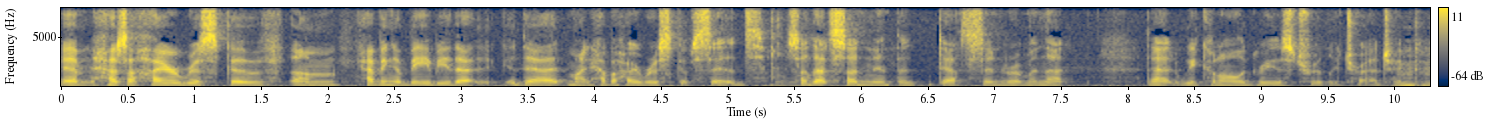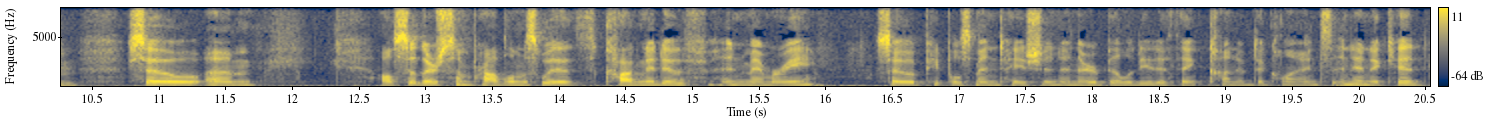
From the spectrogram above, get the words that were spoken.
um, has a higher risk of um, having a baby that that might have a high risk of SIDS. So that's sudden infant death syndrome, and that that we can all agree is truly tragic. Mhm. So, um, also, there's some problems with cognitive and memory. So, people's mentation and their ability to think kind of declines. And in a kid,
